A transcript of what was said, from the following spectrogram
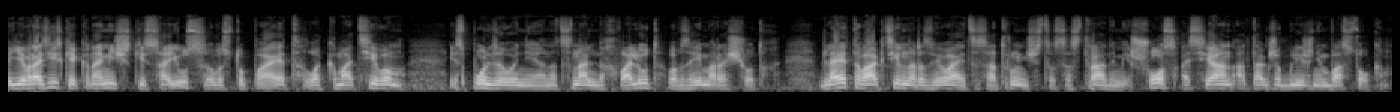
Евразийский экономический союз выступает локомотивом использования национальных валют во взаиморасчетах. Для этого активно развивается сотрудничество со странами ШОС, АСИАН, а также Ближним Востоком.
